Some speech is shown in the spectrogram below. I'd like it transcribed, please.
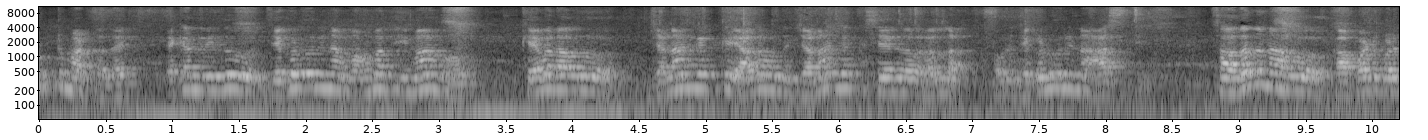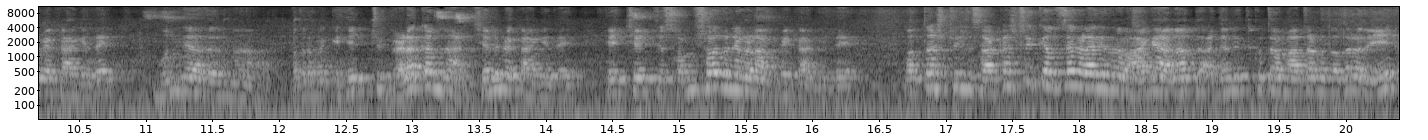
ಉಂಟು ಮಾಡ್ತದೆ. ಯಾಕಂದ್ರೆ ಇದು ಜಗಳೂರಿನ ಮೊಹಮ್ಮದ್ ಇಮಾಮು ಕೇವಲ ಅವರು ಜನಾಂಗಕ್ಕೆ ಯಾವುದೋ ಒಂದು ಜನಾಂಗಕ್ಕೆ ಸೇರಿದವರಲ್ಲ, ಅವರು ಜಗಳೂರಿನ ಆಸ್ತಿ. ಸೊ ಅದನ್ನು ನಾವು ಕಾಪಾಡಿಕೊಳ್ಬೇಕಾಗಿದೆ. ಮುಂದೆ ಅದನ್ನ, ಅದರ ಬಗ್ಗೆ ಹೆಚ್ಚು ಬೆಳಕನ್ನ ಚೆಲ್ಲಬೇಕಾಗಿದೆ. ಹೆಚ್ಚು ಹೆಚ್ಚು ಸಂಶೋಧನೆಗಳಾಗಬೇಕಾಗಿದೆ. ಮತ್ತಷ್ಟು ಇಲ್ಲಿ ಸಾಕಷ್ಟು ಕೆಲಸಗಳಾಗಿದೆ ನಾವು ಹಾಗೆ ಅನಂತ ಅನಧಿಕೃತ ಮಾತಾಡೋದಾದ್ರೆ ಅನೇಕ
